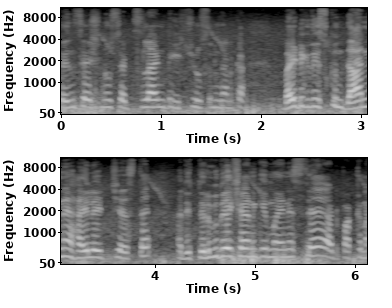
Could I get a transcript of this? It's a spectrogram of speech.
సెన్సేషను సెక్స్ లాంటి ఇష్యూస్ని కనుక బయటికి తీసుకుని దాన్నే హైలైట్ చేస్తే అది తెలుగుదేశానికి మైనస్తే అటు పక్కన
